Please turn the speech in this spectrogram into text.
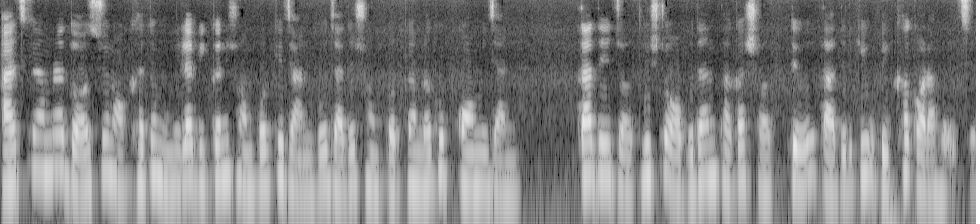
আজকে আমরা দশজন অখ্যাত মহিলা বিজ্ঞানী সম্পর্কে জানব, যাদের সম্পর্কে আমরা খুব কমই জানি। তাদের যথেষ্ট অবদান থাকা সত্ত্বেও তাদেরকে উপেক্ষা করা হয়েছে।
